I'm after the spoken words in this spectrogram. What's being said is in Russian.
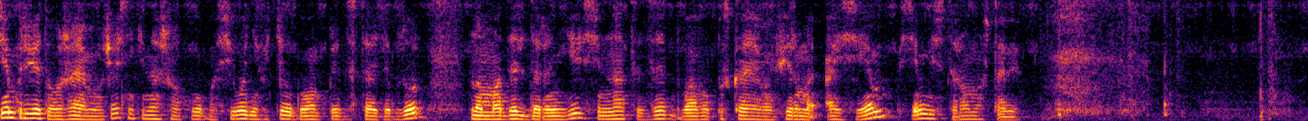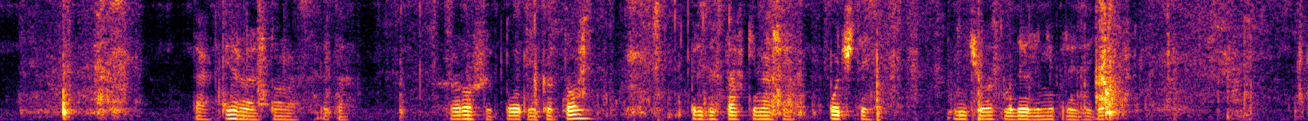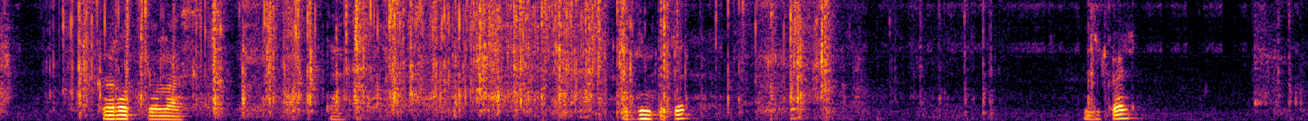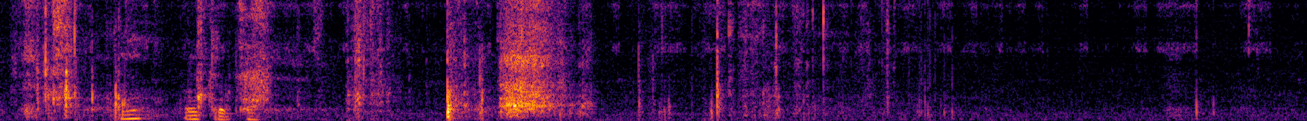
Всем привет, уважаемые участники нашего клуба! Сегодня хотел бы вам предоставить обзор на модель Dornier 17Z2, выпускаемой фирмой ICM в 72 масштабе. Так, первое, что у нас, это хороший плотный картон при доставке нашей почтой. Ничего с моделью не произойдет. Коробка у нас так, один пакет. Декаль. И инструкция.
